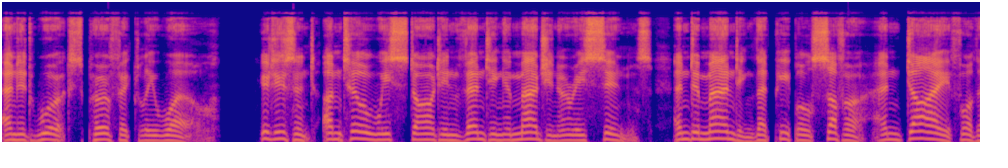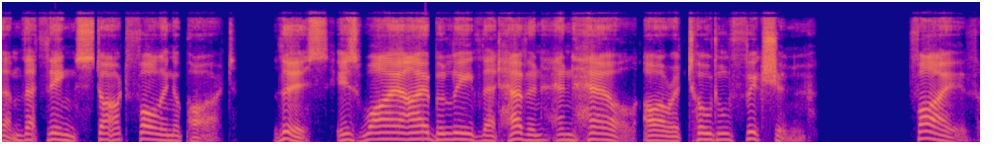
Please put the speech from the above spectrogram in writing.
and it works perfectly well. It isn't until we start inventing imaginary sins and demanding that people suffer and die for them that things start falling apart. This is why I believe that heaven and hell are a total fiction. 5.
